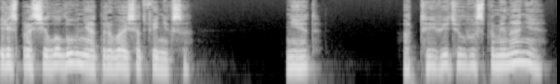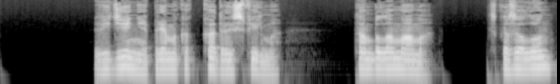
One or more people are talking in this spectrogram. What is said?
переспросила Лу, отрываясь от Феникса. «Нет. А ты видел воспоминания?» «Видение, прямо как кадры из фильма. Там была мама», — сказал он,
